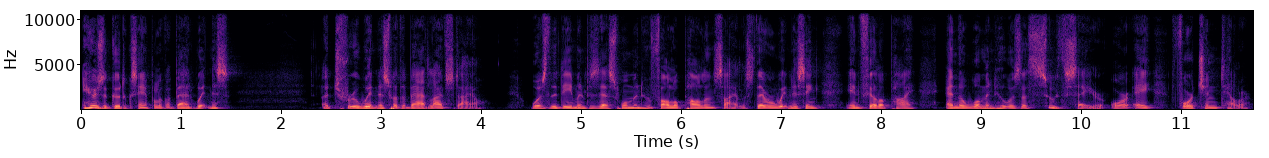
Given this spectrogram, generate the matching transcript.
Here's a good example of a bad witness. A true witness with a bad lifestyle was the demon possessed woman who followed Paul and Silas. They were witnessing in Philippi, and the woman who was a soothsayer or a fortune teller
